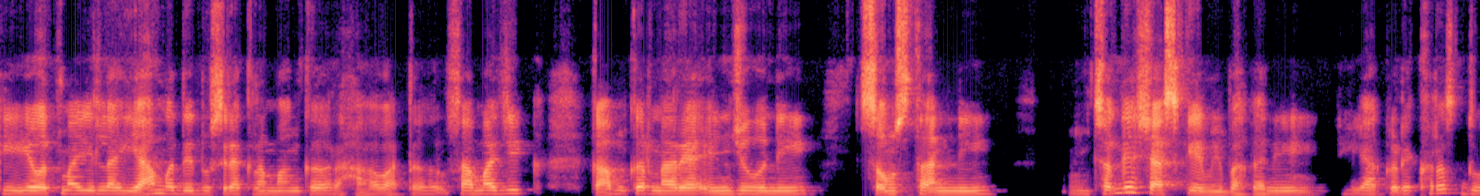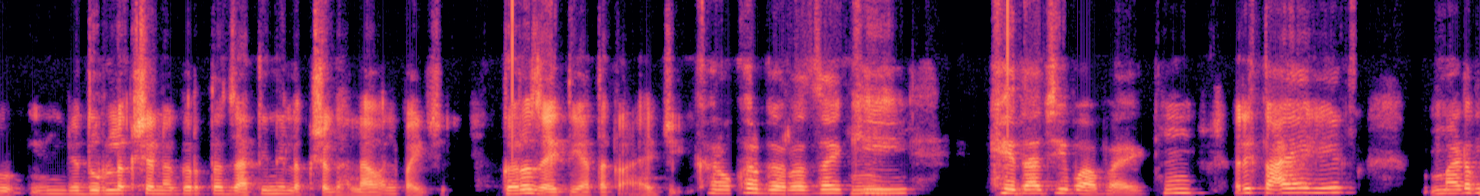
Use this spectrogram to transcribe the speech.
की यवतमाळ जिल्हा यामध्ये दुसऱ्या क्रमांकावर राहावा. तर सामाजिक काम करणाऱ्या एन जी ओनी संस्थांनी सगळ्या शासकीय विभागांनी याकडे खरंच दुर म्हणजे दुर्लक्ष न करता जातीने लक्ष घालावायला पाहिजे. गरज आहे ती आता काळाची. खरोखर गरज आहे की खेदाची बाब आहे. अरे काय आहे हे? मॅडम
